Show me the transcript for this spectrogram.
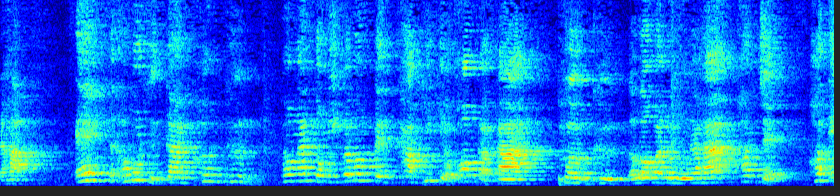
นะครับ เอ๊ะแต่เขาพูดถึงการเพิ่มขึ้น เพราะงั้นตรงนี้ก็ต้องเป็นคำที่เกี่ยวข้องกับการเพิ่มขึ้น เราลองมาดูนะฮะ ข้อ 7 ข้อ A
